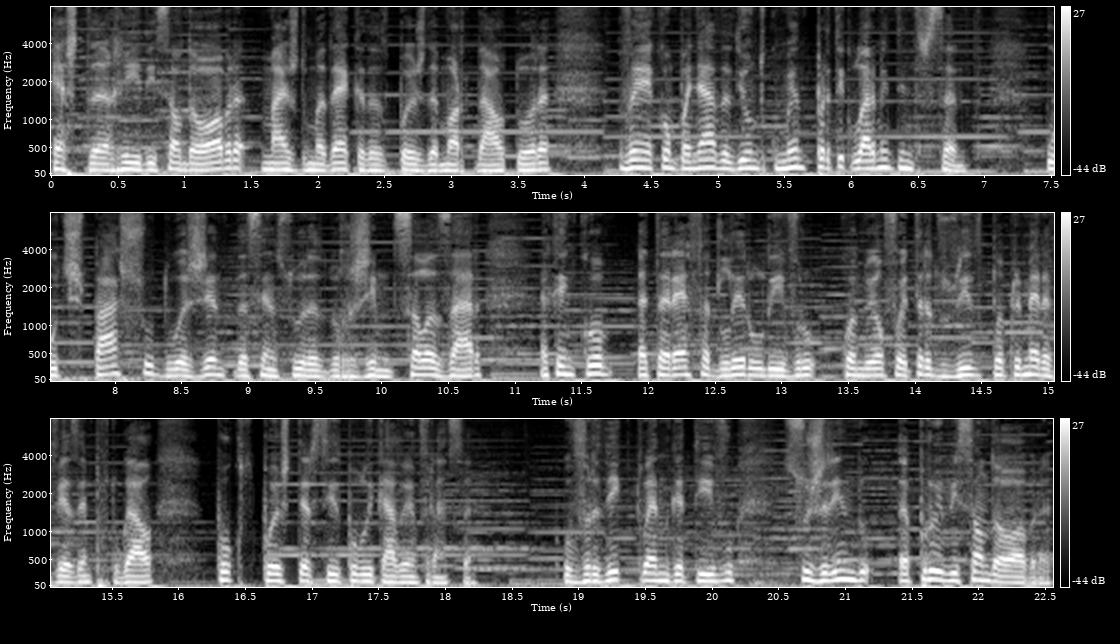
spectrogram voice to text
Esta reedição da obra, mais de uma década depois da morte da autora, vem acompanhada de um documento particularmente interessante, o despacho do agente da censura do regime de Salazar, a quem coube a tarefa de ler o livro quando ele foi traduzido pela primeira vez em Portugal, pouco depois de ter sido publicado em França. O verdicto é negativo, sugerindo a proibição da obra,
